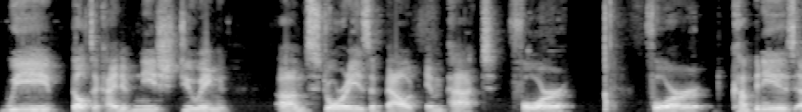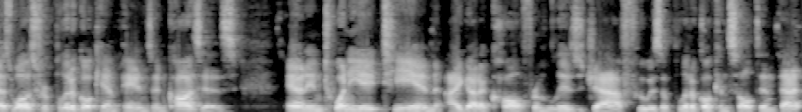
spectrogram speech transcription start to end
we built a kind of niche doing um, stories about impact for for companies as well as for political campaigns and causes. And in 2018, I got a call from Liz Jaffe, who is a political consultant that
